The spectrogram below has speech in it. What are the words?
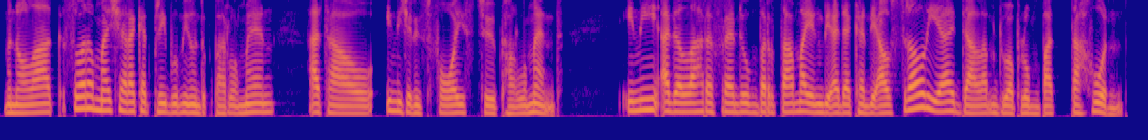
menolak suara masyarakat pribumi untuk parlemen atau Indigenous Voice to Parliament. Ini adalah referendum pertama yang diadakan di Australia dalam 24 tahun.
